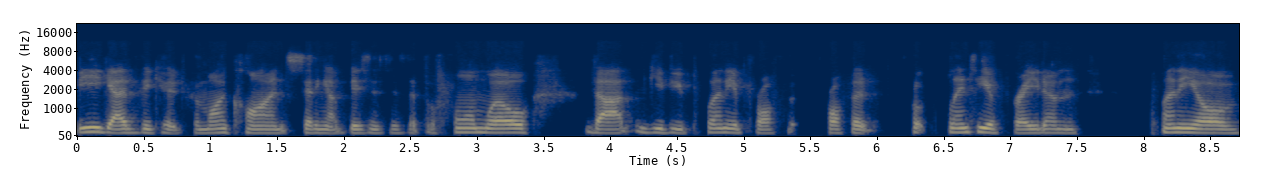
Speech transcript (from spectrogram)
big advocate for my clients setting up businesses that perform well that give you plenty of profit, profit, plenty of freedom, plenty of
